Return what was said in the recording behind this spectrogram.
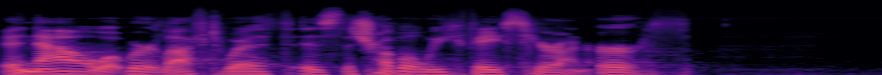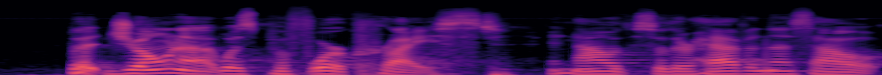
And now what we're left with is the trouble we face here on earth. But Jonah was before Christ, and now, so they're having this out.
